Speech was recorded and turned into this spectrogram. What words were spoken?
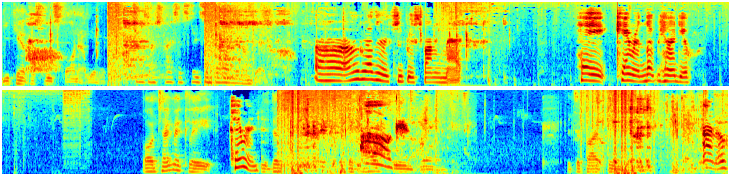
you can't just respawn at will. Jesus Christ, it's facing down and I'm dead. Uh, I would rather keep respawning, Matt. Hey, Cameron, look behind you. Well, technically, Cameron. it does. It's a Oh, five team game. It's a five team game. I know.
